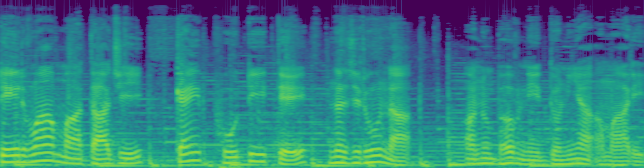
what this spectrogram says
ટેરવા માતાજી કંઈ ફૂટી તે નજરૂના અનુભવની દુનિયા અમારી.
